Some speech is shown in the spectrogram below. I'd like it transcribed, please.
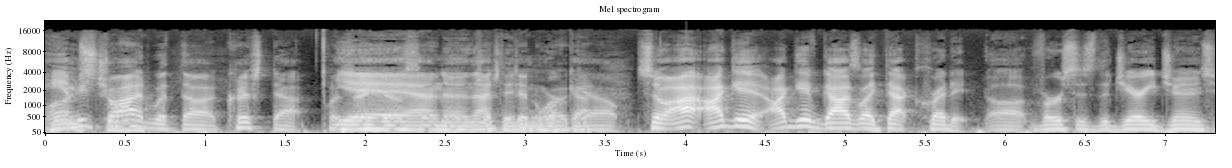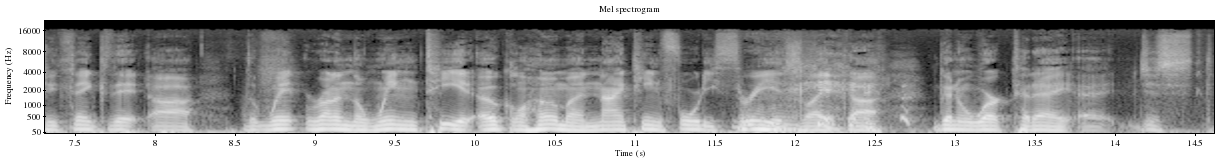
well, he tried with uh, Kristaps. Porzingis, Yeah, and no, it and that just didn't, work, out. So I, I give I give guys like that credit uh, versus the Jerry Jones who think that uh, the win, running the wing T at Oklahoma in 1943 is like uh, going to work today. Uh, just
